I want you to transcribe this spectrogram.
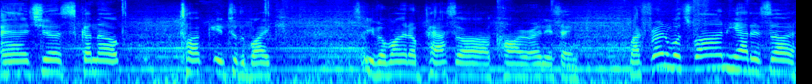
and just kind of tuck into the bike. So if I wanted to pass a car or anything. My friend was fun. He had his uh,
